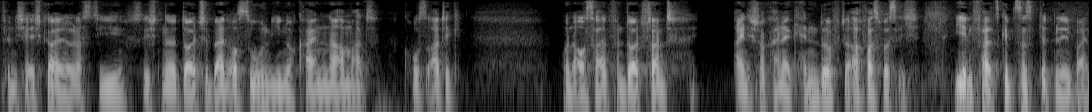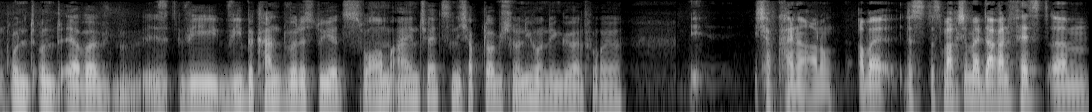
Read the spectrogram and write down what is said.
Finde ich ja echt geil, dass die sich eine deutsche Band aussuchen, die noch keinen Namen hat. Großartig. Und außerhalb von Deutschland eigentlich noch keiner kennen dürfte. Ach, was weiß ich. Jedenfalls gibt's einen Split mit den beiden. Und und aber wie wie bekannt würdest du jetzt Swarm einschätzen? Ich habe glaube ich noch nie von denen gehört vorher. Ich habe keine Ahnung. Aber das, das mache ich immer daran fest. Ähm,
